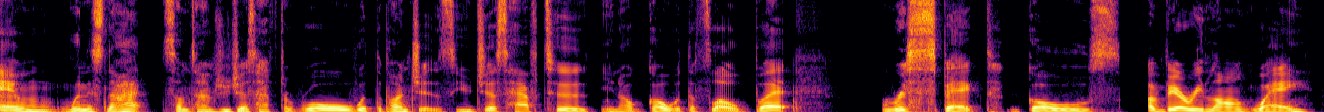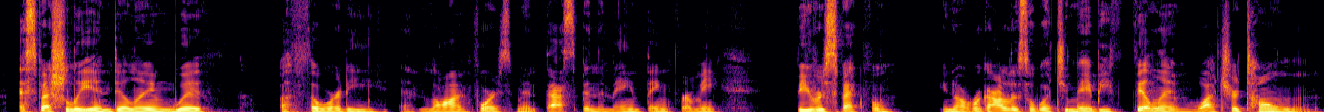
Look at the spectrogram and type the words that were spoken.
And when it's not, sometimes you just have to roll with the punches. You just have to, you know, go with the flow. But respect goes a very long way, especially in dealing with authority and law enforcement. That's been the main thing for me. Be respectful you know, regardless of what you may be feeling, watch your tone.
